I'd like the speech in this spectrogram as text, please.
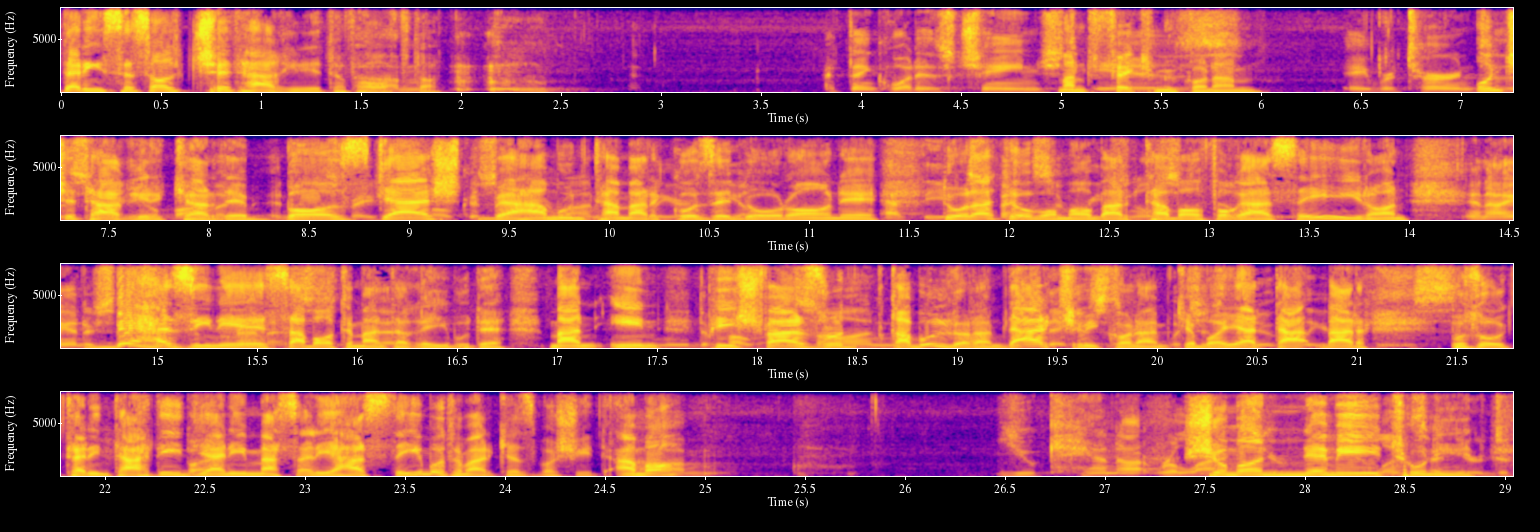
در این سه سال چه تغییری اتفاق افتاد؟ من فکر می‌کنم اون چه تغییر کرده بازگشت به همون تمرکز دوران دولت اوباما بر توافق هسته ایران به هزینه ثبات منطقه‌ای بوده. من این پیشفرض رو قبول دارم درک می کنم که باید بر بزرگترین تهدید یعنی مسئله هسته متمرکز باشید. اما شما نمی‌تونید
